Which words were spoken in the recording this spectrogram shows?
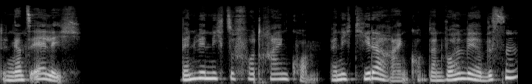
Denn ganz ehrlich, wenn wir nicht sofort reinkommen, wenn nicht jeder reinkommt, dann wollen wir ja wissen,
